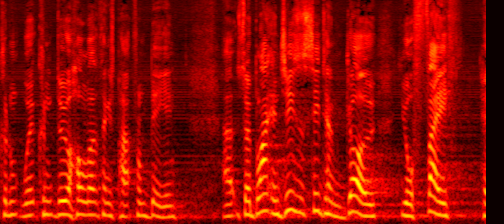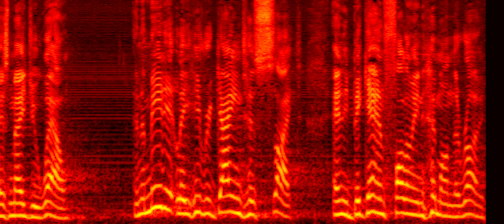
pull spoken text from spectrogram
couldn't work, couldn't do a whole lot of things apart from begging. Uh, so blind, and Jesus said to him, Go, your faith has made you well. And immediately he regained his sight and he began following him on the road.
